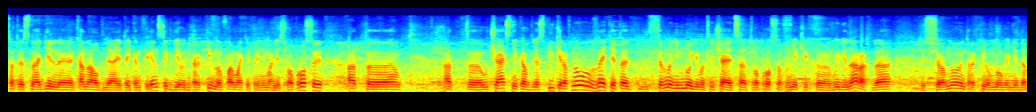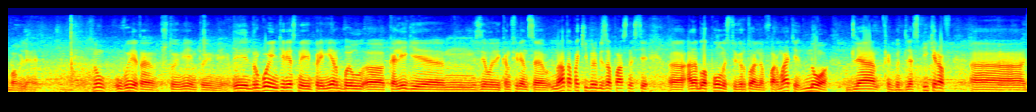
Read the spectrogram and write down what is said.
соответственно, отдельный канал для этой конференции, где в интерактивном формате принимались вопросы от э, от э, участников, для спикеров. Ну, знаете, это все равно немногим отличается от вопросов в неких вебинарах, да, то есть все равно интерактива много не добавляет. Ну, увы, это что имеем, то имеем. И другой интересный пример был, э, коллеги сделали конференция НАТО по кибербезопасности. Э, она была полностью в виртуальном формате, но для, как бы для спикеров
